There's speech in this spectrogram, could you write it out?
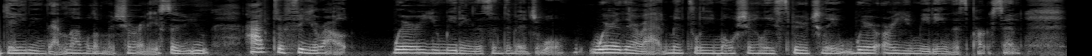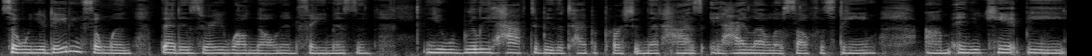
gaining that level of maturity. So you have to figure out where are you meeting this individual? Where they're at mentally, emotionally, spiritually, where are you meeting this person? So when you're dating someone that is very well known and famous and you really have to be the type of person that has a high level of self esteem, um, and you can't be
